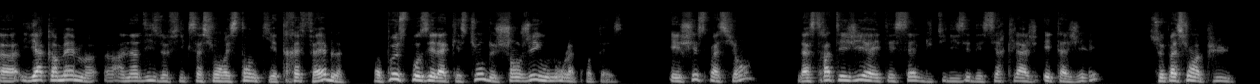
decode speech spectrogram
euh, il y a quand même un indice de fixation restante qui est très faible. On peut se poser la question de changer ou non la prothèse. Et chez ce patient, la stratégie a été celle d'utiliser des cerclages étagés. Ce patient a pu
